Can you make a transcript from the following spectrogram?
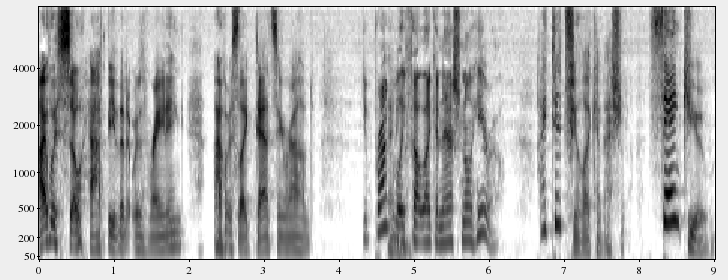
I was so happy that it was raining. I was like dancing around. You probably Anyway. felt like a national hero. I did feel like a national. Thank you.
